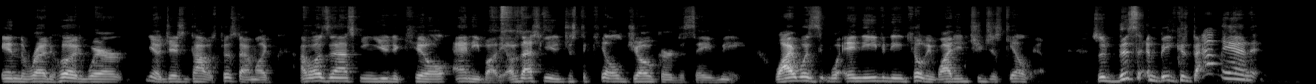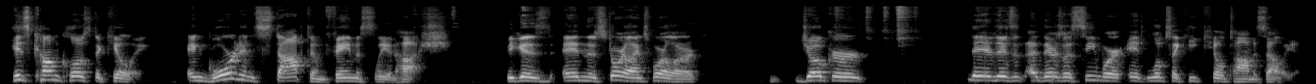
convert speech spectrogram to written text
in the Red Hood, where you know Jason Todd was pissed at him. Like, I wasn't asking you to kill anybody. I was asking you just to kill Joker to save me. Why was and even he killed me? Why didn't you just kill him? So this and because Batman has come close to killing, and Gordon stopped him famously in Hush, because in the storyline spoiler, Joker. There, there's a, there's a scene where it looks like he killed Thomas Elliot,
